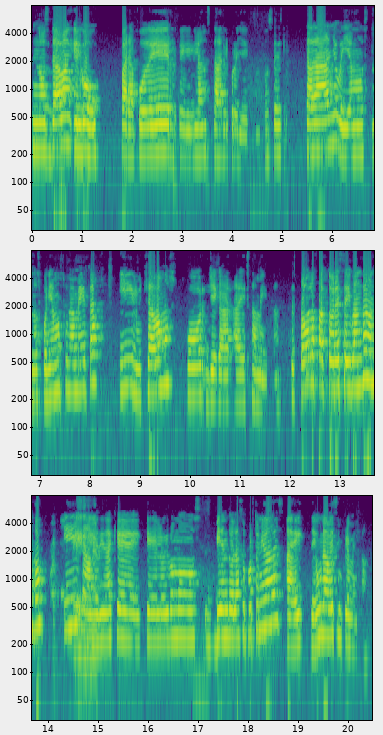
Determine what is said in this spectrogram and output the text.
nos daban el go para poder eh, lanzar el proyecto. Entonces, cada año veíamos, nos poníamos una meta y luchábamos por llegar a esa meta. Entonces, todos los factores se iban dando y a medida que, que lo íbamos viendo las oportunidades, ahí de una vez implementando.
